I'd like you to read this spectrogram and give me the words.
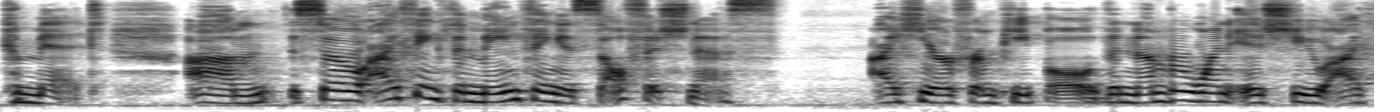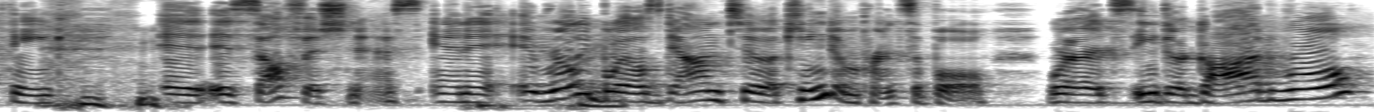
commit. Um, so I think the main thing is selfishness. I hear from people. The number one issue I think is, is, selfishness. And it, it really boils down to a kingdom principle where it's either God rule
